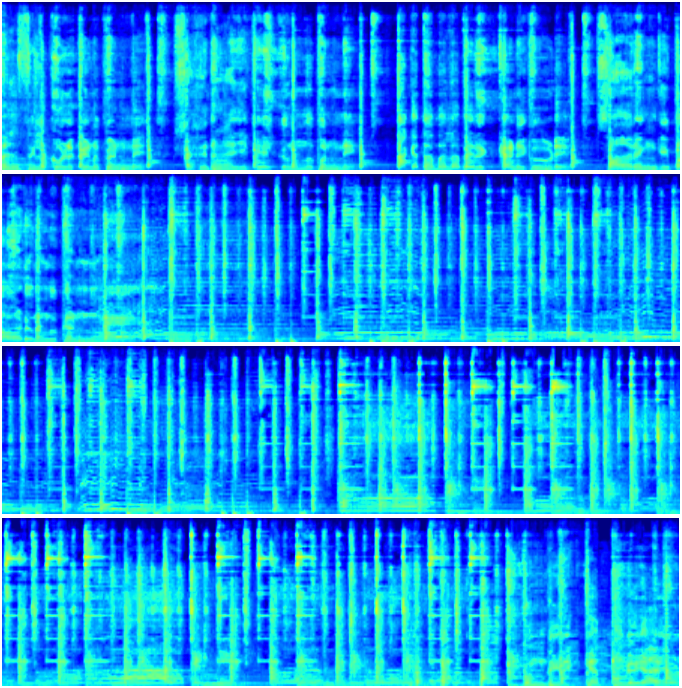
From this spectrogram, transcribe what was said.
മഹഫിൽ കൊഴുക്കണ് പെണ്ണെ സഹനായി കേൾക്കുന്നു പൊന്നെ. തക തബല പെരുക്കണ് കൂടെ സാരംഗി പാടുന്നു കണ്ണേ. கைகள்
